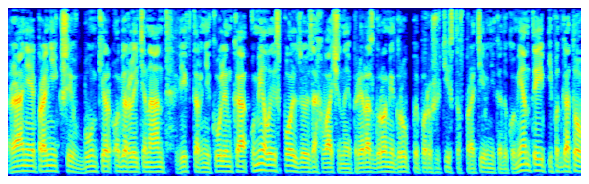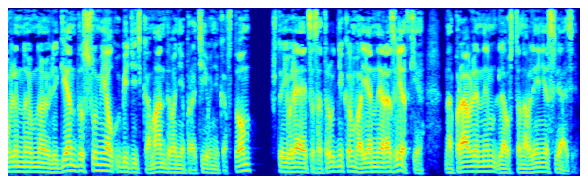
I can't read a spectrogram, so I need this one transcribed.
Ранее проникший в бункер обер-лейтенант Виктор Никуленко, умело используя захваченные при разгроме группы парашютистов противника документы и подготовленную мною легенду, сумел убедить командование противника в том, что является сотрудником военной разведки, направленным для установления связи.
